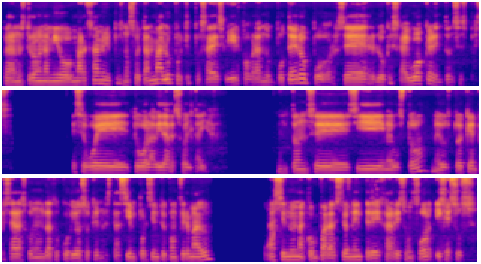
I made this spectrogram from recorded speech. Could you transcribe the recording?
para nuestro buen amigo Mark Hamill, pues no fue tan malo, porque pues ha de seguir cobrando un potero por ser Luke Skywalker, entonces, pues, ese güey tuvo la vida resuelta ya. Entonces sí me gustó, me gustó que empezaras con un dato curioso que no está 100% confirmado, haciendo una comparación entre Harrison Ford y Jesús.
